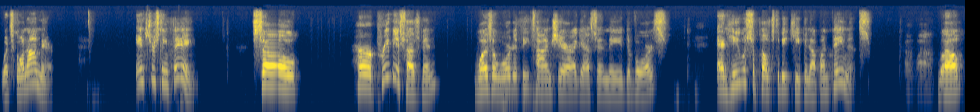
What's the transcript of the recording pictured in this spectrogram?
What's going on there? Interesting thing. So her previous husband was awarded the timeshare, I guess, in the divorce, and he was supposed to be keeping up on payments. Oh, wow. Well,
